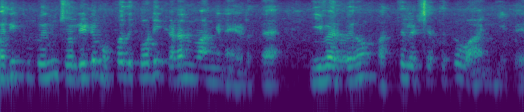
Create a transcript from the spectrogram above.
மதிப்புன்னு சொல்லிட்டு முப்பது கோடி கடன் வாங்கின இடத்த இவர் வெறும் பத்து லட்சத்துக்கு வாங்கிட்டு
